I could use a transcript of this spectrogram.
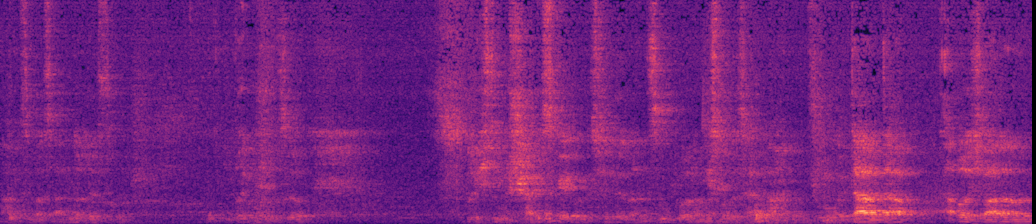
machen sie was anderes und bringen uns so richtigen Scheißgag und das findet dann super, dann muss man das halt machen und so. Da, da, aber ich war da,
